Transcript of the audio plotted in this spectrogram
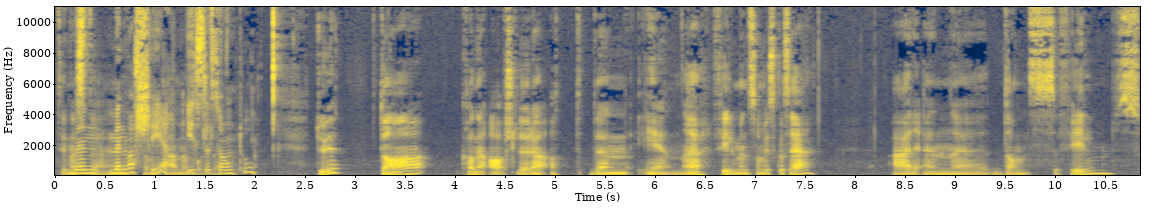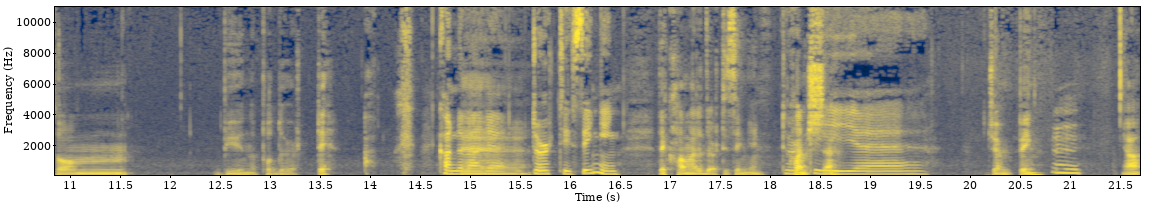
til neste. Men, men hva skjer er i sesong to? Du, da kan jeg avsløre at den ene filmen som vi skal se, er en eh, dansefilm som begynner på dirty. Kan det være Eh. dirty singing? Det kan være dirty singing. Dirty, Kanskje. Uh... Jumping. Ja.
